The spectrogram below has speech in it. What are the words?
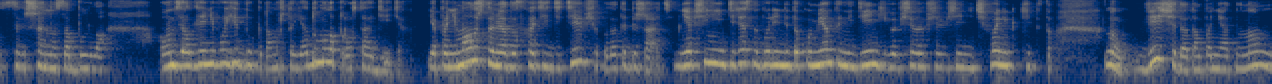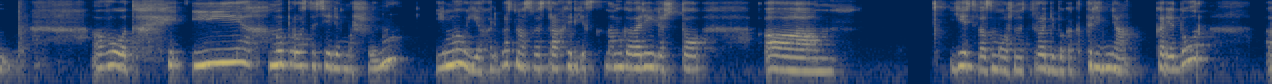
совершенно забыла. Он взял для него еду, потому что я думала просто о детях. Я понимала, что мне надо схватить детей, вообще куда-то бежать. Мне вообще не интересны были ни документы, ни деньги, вообще, вообще, вообще ничего, ни какие-то там, ну, вещи, да, там понятно, но вот. И мы просто сели в машину, и мы уехали, просто на свой страх и риск. Нам говорили, что э, есть возможность вроде бы как три дня коридор, э,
